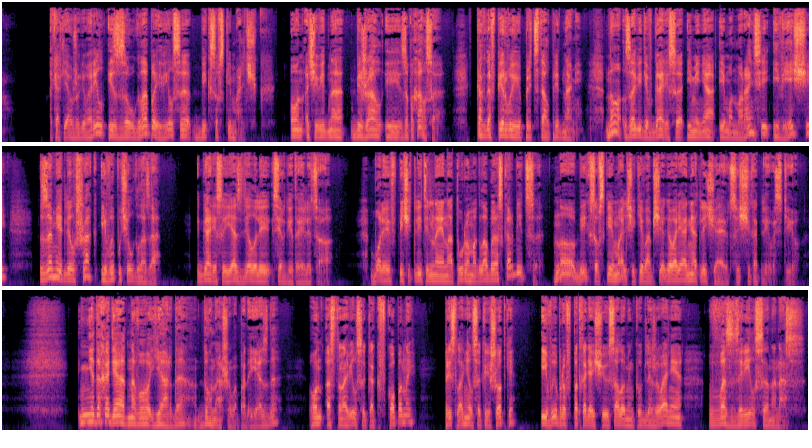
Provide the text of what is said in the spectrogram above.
Как я уже говорил, из-за угла появился биксовский мальчик. Он, очевидно, бежал и запахался, когда впервые предстал пред нами. Но, завидев Гарриса и меня, и Монморанси, и вещи, замедлил шаг и выпучил глаза. Гаррис и я сделали сердитое лицо. Более впечатлительная натура могла бы оскорбиться, но биксовские мальчики, вообще говоря, не отличаются щекотливостью. Не доходя одного ярда до нашего подъезда, он остановился как вкопанный, прислонился к решетке и, выбрав подходящую соломинку для жевания, воззрился на нас.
